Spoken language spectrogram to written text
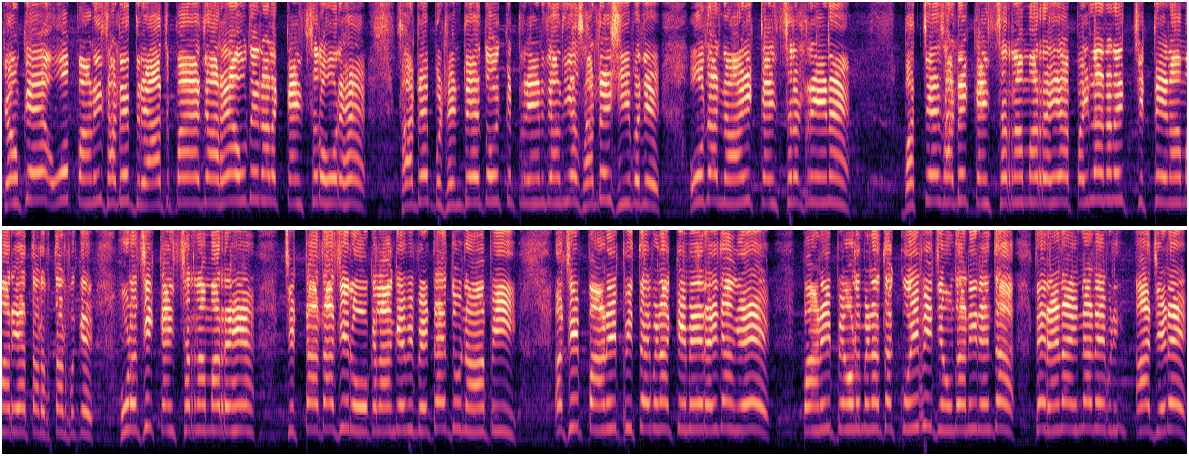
ਕਿਉਂਕਿ ਉਹ ਪਾਣੀ ਸਾਡੇ ਦਰਿਆ 'ਚ ਪਾਇਆ ਜਾ ਰਿਹਾ, ਉਹਦੇ ਨਾਲ ਕੈਂਸਰ ਹੋ ਰਿਹਾ ਸਾਡੇ ਬਠਿੰਡੇ ਤੋਂ ਇੱਕ ਟ੍ਰੇਨ ਜਾਂਦੀ ਆ 6:30 ਵਜੇ, ਉਹਦਾ ਨਾਂ ਹੀ ਕੈਂਸਰ ਟ੍ਰੇਨ ਹੈ। ਬੱਚੇ ਸਾਡੇ ਕੈਂਸਰ ਨਾਲ ਮਰ ਰਹੇ ਆ। ਪਹਿਲਾਂ ਇਹਨਾਂ ਨੇ ਚਿੱਟੇ ਨਾਲ ਮਾਰਿਆ, ਤੜਫ ਤੜਫ ਕੇ। ਹੁਣ ਅਸੀਂ ਕੈਂਸਰ ਨਾਲ ਮਰ ਰਹੇ ਆ। ਚਿੱਟਾ ਤਾਂ ਅਸੀਂ ਰੋਕ ਲਾਂਗੇ ਵੀ ਬੇਟਾ, ਤੂੰ ਨਾ ਪੀ। ਅਸੀਂ ਪਾਣੀ ਪੀਤੇ ਬਿਨਾ ਕਿਵੇਂ ਰਹਿ ਜਾਾਂਗੇ? ਪਾਣੀ ਪਿਉਣ ਬਿਨਾ ਤਾਂ ਕੋਈ ਵੀ ਜਿਉਂਦਾ ਨਹੀਂ ਰਹਿੰਦਾ ਤੇ ਰਹਿਣਾ ਇਹਨਾਂ ਨੇ ਵੀ ਨਹੀਂ ਆ ਜਿਹੜੇ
